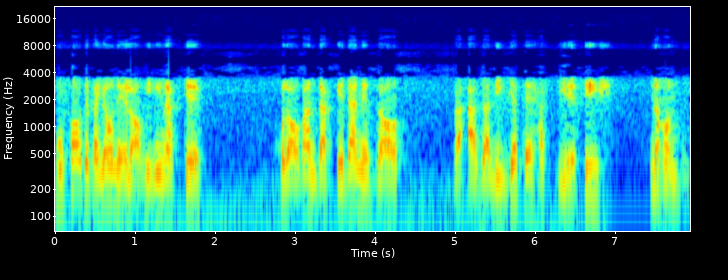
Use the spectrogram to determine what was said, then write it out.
مفاد بیان الهی این است که خداوند در قدم ذات و ازلیت هستی خیش نهان بود.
